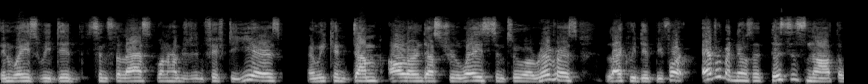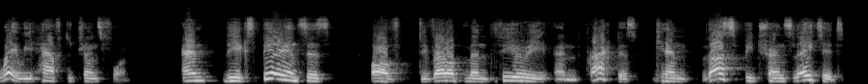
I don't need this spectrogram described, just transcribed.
in ways we did since the last 150 years, and we can dump all our industrial waste into our rivers like we did before. Everybody knows that this is not the way. We have to transform. And the experiences of development theory and practice can thus be translated,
